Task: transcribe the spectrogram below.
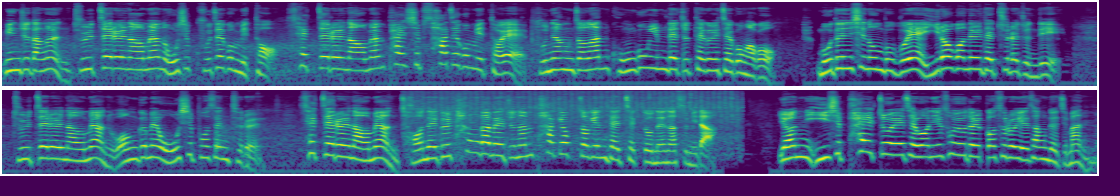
민주당은 둘째를 낳으면 59제곱미터, 셋째를 낳으면 84제곱미터의 분양 전환 공공임대주택을 제공하고 모든 신혼부부에 1억 원을 대출해 준 뒤 둘째를 낳으면 원금의 50%를, 셋째를 낳으면 전액을 탕감해 주는 파격적인 대책도 내놨습니다. 연 28조의 재원이 소요될 것으로 예상되지만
